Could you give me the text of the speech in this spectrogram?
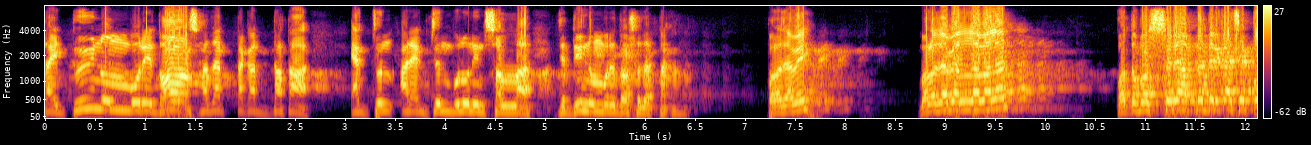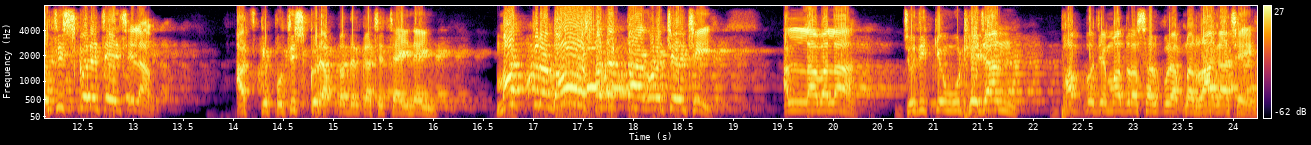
তাই দুই নম্বরে দশ হাজার টাকার দাতা। একজন আর একজন বলুন ইনশাল্লাহ যে দুই নম্বরে দশ হাজার টাকা। বলা যাবে? বলা যাবে আল্লাহওয়ালা গত বছরে আপনাদের কাছে পঁচিশ করে চেয়েছিলাম। আজকে পঁচিশ করে আপনাদের কাছে চাই নাই। মাত্র দশ হাজার টাকা করে চেয়েছি। আল্লাহওয়ালা যদি কেউ উঠে যান, ভাববো যে মাদ্রাসার উপরে আপনার রাগ আছে।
